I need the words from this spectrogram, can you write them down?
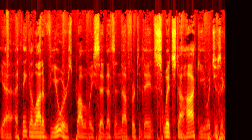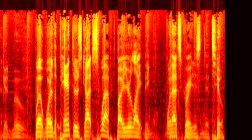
Yeah, I think a lot of viewers probably said that's enough for today and switched to hockey, which is a good move. But where the Panthers got swept by your Lightning. Well, that's great, isn't it, too?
